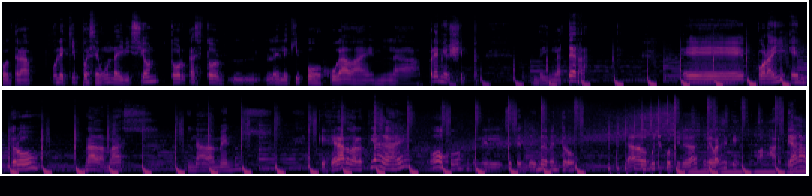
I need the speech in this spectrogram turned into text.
contra un equipo de segunda división. Todo, casi todo el equipo jugaba en la Premiership de Inglaterra. Eh, por ahí entró nada más y nada menos que Gerardo Arteaga, ¿eh? Ojo, en el 69 entró ha dado mucha continuidad y me parece que Arteaga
